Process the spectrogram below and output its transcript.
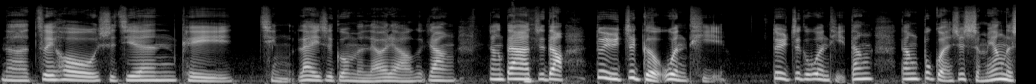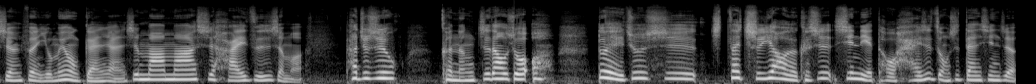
那最后时间可以请赖医师跟我们聊一聊，让让大家知道对于这个问题。对于这个问题，当当不管是什么样的身份，有没有感染，是妈妈是孩子是什么，他就是可能知道说，哦，对，就是在吃药了，可是心里头还是总是担心着，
